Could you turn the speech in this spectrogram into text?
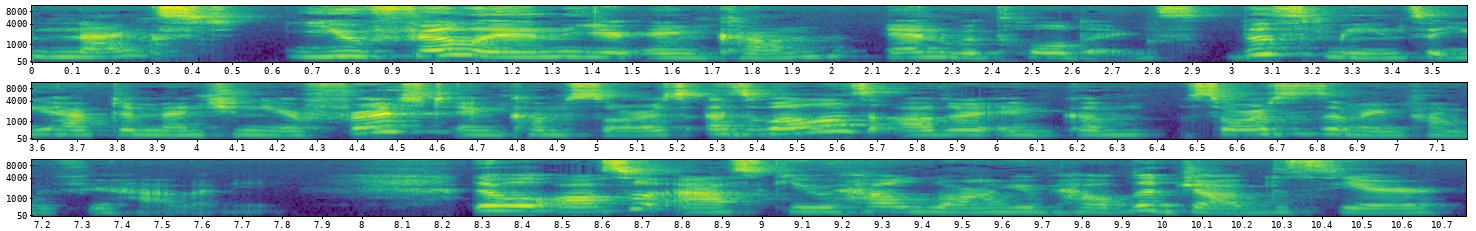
Next, you fill in your income and withholdings. This means that you have to mention your first income source as well as other income sources of income if you have any. They will also ask you how long you've held the job this year,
